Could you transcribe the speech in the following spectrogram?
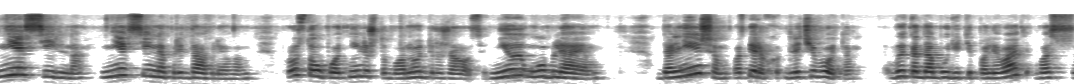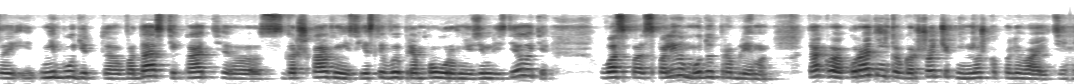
Не сильно, не сильно придавливаем. Просто уплотнили, чтобы оно держалось. Не углубляем. В дальнейшем, во-первых, для чего это? Вы когда будете поливать, у вас э, не будет э, вода стекать э, с горшка вниз. Если вы прям по уровню земли сделаете, у вас с поливом будут проблемы. Так вы аккуратненько в горшочек немножко поливаете.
